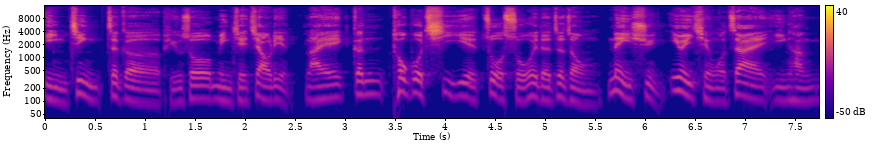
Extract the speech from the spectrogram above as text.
引进这个，比如说敏捷教练来跟透过企业做所谓的这种内训。因为以前我在银行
